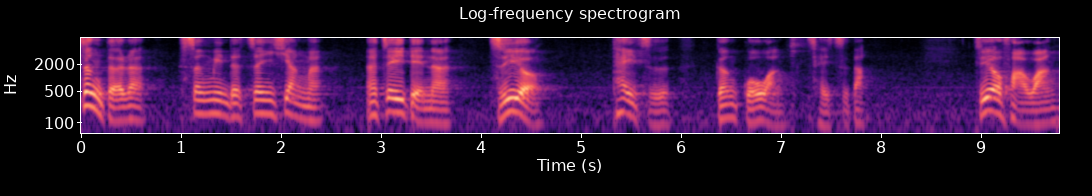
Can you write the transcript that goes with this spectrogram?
证得了生命的真相吗？那这一点呢，只有太子跟国王才知道，只有法王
